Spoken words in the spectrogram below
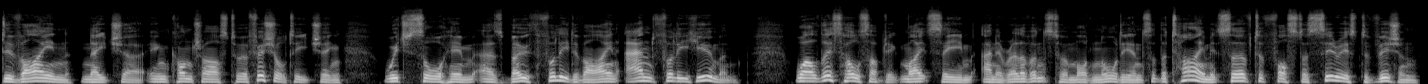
divine nature in contrast contrast to official teaching, which saw him as both fully divine and fully human. While this whole subject might seem an irrelevance to a modern audience, at the time it served to foster serious division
